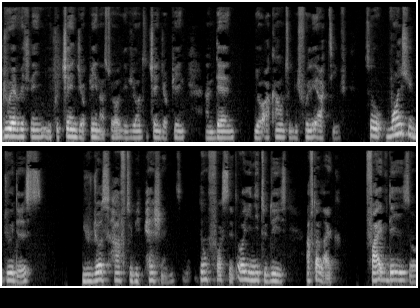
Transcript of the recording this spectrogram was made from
do everything. You could change your pin as well if you want to change your pin and then your account will be fully active. So once you do this you just have to be patient. Don't force it. All you need to do is after like five days or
